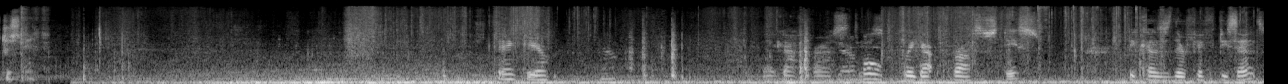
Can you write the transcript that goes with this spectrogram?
Just saying. Thank you. We got Frosties. Oh, we got Frosties because they're 50 cents.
